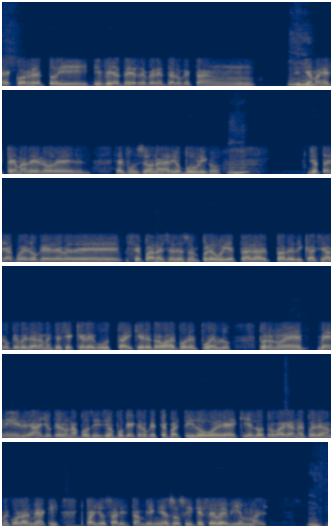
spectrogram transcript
es correcto y, y fíjate, referente a lo que están, Ujú, llaman el tema de lo del el funcionario público. Yo estoy de acuerdo que debe de separarse de su empleo y estar a- para dedicarse a lo que verdaderamente sí es que le gusta y quiere trabajar por el pueblo, pero no es venir, ah, yo quiero una posición porque creo que este partido o el X, el otro va a ganar, pues déjame colarme aquí para yo salir también. Y eso sí que se ve bien mal. Ok,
